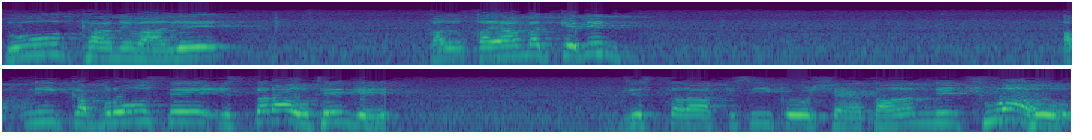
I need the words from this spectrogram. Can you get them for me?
سود کھانے والے کل قیامت کے دن اپنی قبروں سے اس طرح اٹھیں گے جس طرح کسی کو شیطان نے چھوا ہو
